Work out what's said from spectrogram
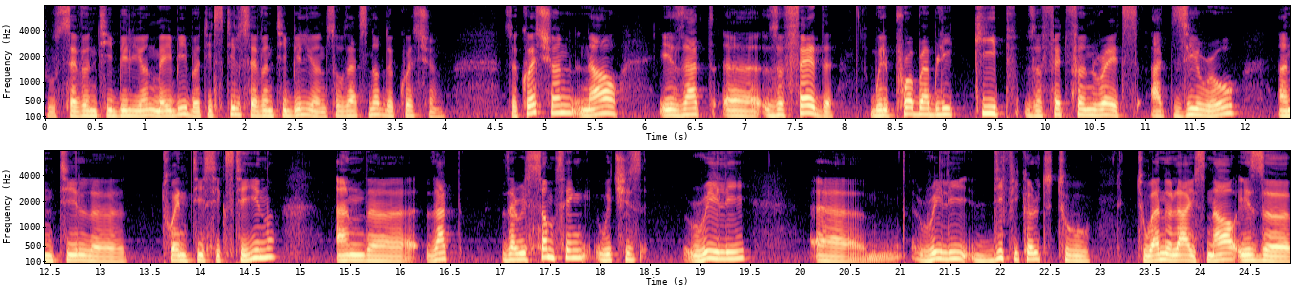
to 70 billion maybe, but it's still 70 billion, so that's not the question. The question now is that uh, the Fed will probably keep the Fed fund rates at zero until uh, 2016, and uh, that there is something which is really, um, really difficult to to analyze now is uh,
